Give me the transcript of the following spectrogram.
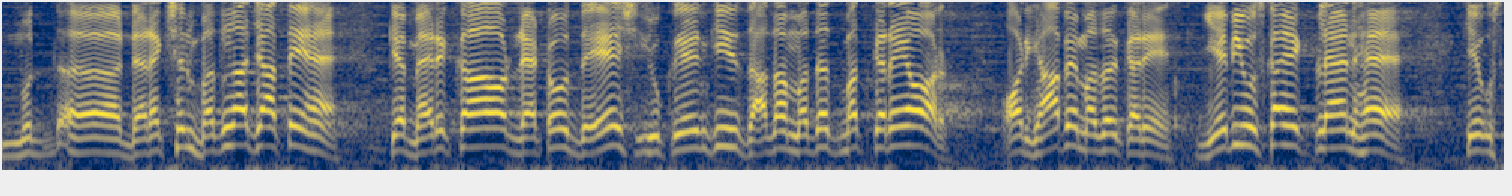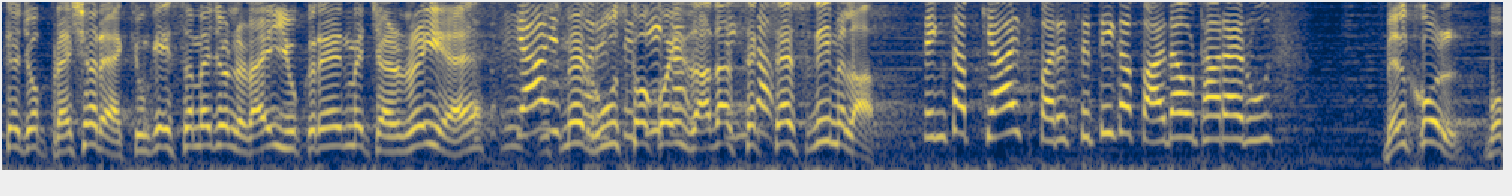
डायरेक्शन बदलना चाहते हैं। कि अमेरिका और नेटो देश यूक्रेन की ज़्यादा मदद मत करें और और यहाँ पे मदद करें। ये भी उसका एक प्लान है कि उसके जो प्रेशर है क्योंकि इस समय जो लड़ाई यूक्रेन में चल रही है उसमें रूस को कोई ज़्यादा सक्सेस नहीं मिला। सिंह साहब क्या इस परिस्थिति का फ़ायदा उठा रहा है रूस? बिल्कुल वो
